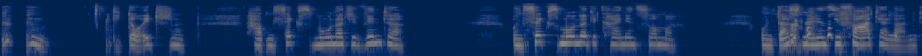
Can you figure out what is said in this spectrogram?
Die Deutschen haben sechs Monate Winter und sechs Monate keinen Sommer. Und das nennen sie Vaterland.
